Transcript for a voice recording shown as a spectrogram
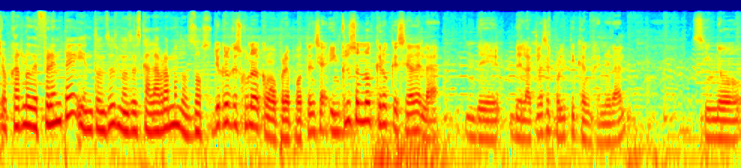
chocarlo de frente y entonces nos descalabramos los dos. Yo creo que es una como prepotencia. Incluso no creo que sea de la, de, la clase política en general, sino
